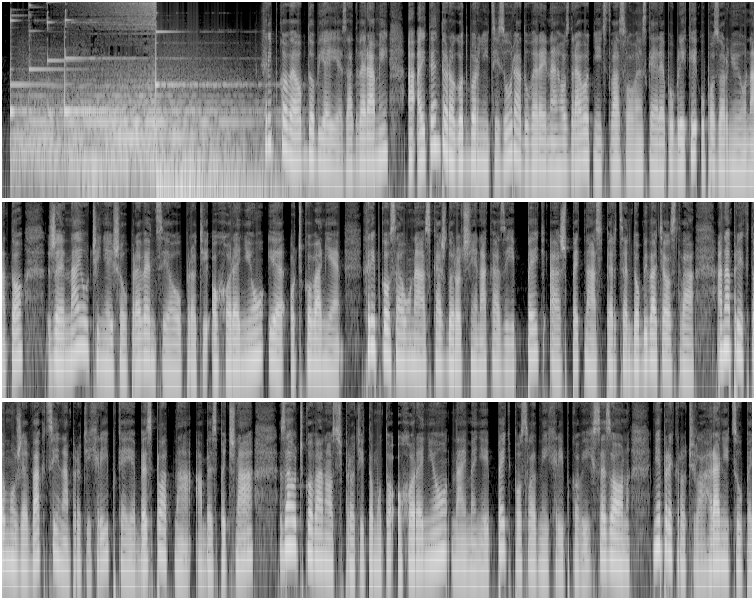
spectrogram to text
Chrypkové obdobie je za dverami a aj tento rok odborníci z Úradu verejného zdravotníctva Slovenskej republiky upozorňujú na to, že najúčinnejšou prevenciou proti ochoreniu je očkovanie. Chrypkou sa u nás každoročne nakazí 5 až 15% obyvateľstva a napriek tomu, že vakcína proti chrípke je bezplatná a bezpečná, zaočkovanosť proti tomuto ochoreniu najmenej 5 posledných chrípkových sezón neprekročila hranicu 5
